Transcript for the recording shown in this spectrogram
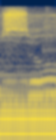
so,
